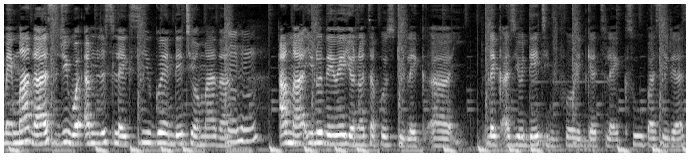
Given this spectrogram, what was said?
my mother, sijui what- I'm just like, see, you go and date your mother. mm-hmm. Ama, you know the way you're not supposed to like, uh, like as you're dating before it gets like super serious.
